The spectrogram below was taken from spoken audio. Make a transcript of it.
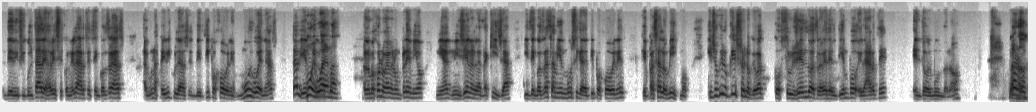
de dificultades a veces con el arte, te encontrás algunas películas de tipo jóvenes muy buenas, está bien. Muy buenas. A lo mejor no ganan un premio, ni, ni llenan la taquilla, y te encontrás también música de tipo jóvenes que pasa lo mismo. Y yo creo que eso es lo que va construyendo a través del tiempo el arte en todo el mundo, ¿no? Claro,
